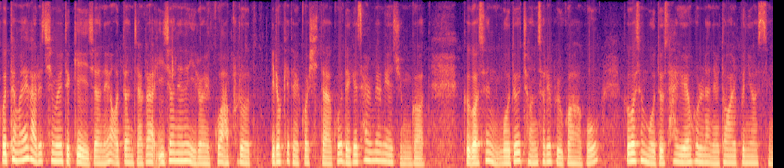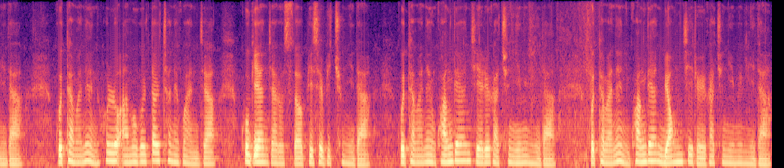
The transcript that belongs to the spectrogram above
고타마의 가르침을 듣기 이전에 어떤 자가 이전에는 이러했고 앞으로 이렇게 될 것이다고 내게 설명해 준 것. 그것은 모두 전설에 불과하고 그것은 모두 사유의 혼란을 더할 뿐이었습니다. 고타마는 홀로 암흑을 떨쳐내고 앉아 고귀한 자로서 빛을 비춥니다. 고타마는 광대한 지혜를 갖춘 님입니다. 고타마는 광대한 명지를 갖춘 님입니다.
